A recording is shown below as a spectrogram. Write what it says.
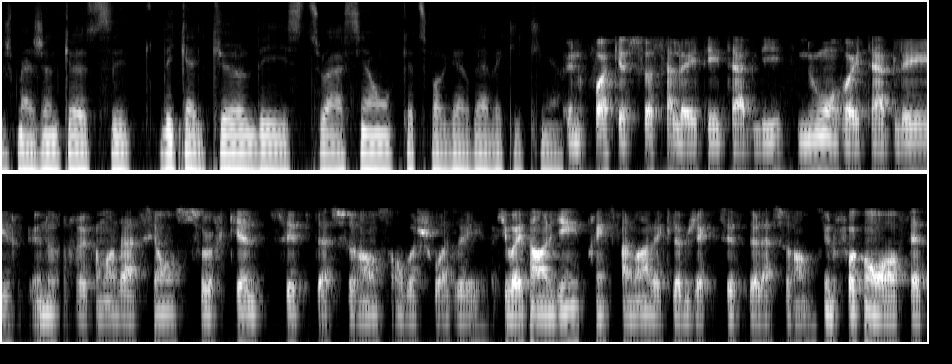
J'imagine que c'est des calculs, des situations que tu vas regarder avec les clients. Une fois que ça, ça a été établi, nous, on va établir une recommandation sur quel type d'assurance on va choisir, qui va être en lien principalement avec l'objectif de l'assurance. Une fois qu'on a fait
